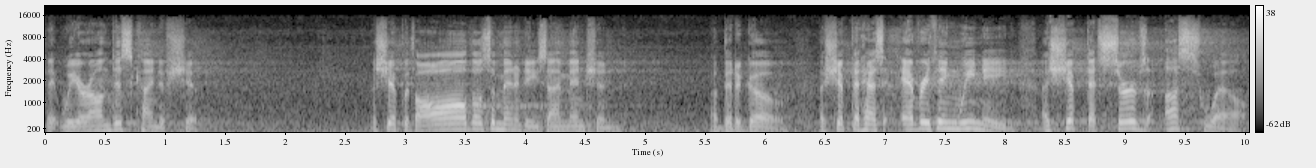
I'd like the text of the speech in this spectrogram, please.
that we are on this kind of ship a ship with all those amenities I mentioned a bit ago, a ship that has everything we need, a ship that serves us well,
